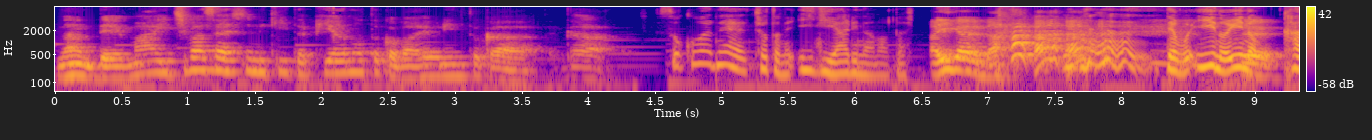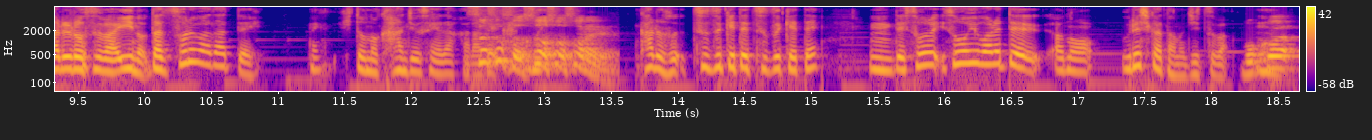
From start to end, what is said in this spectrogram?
うに。なんで、まあ一番最初に聞いたピアノとかバイオリンとかが、そこはね、ちょっとね、意義ありなの、私。あ、いいがあるんだ。でもいいの、いいのうん。カルロスはいいの。だってそれはだって、ね、人の感受性だから、そうそうそう、そうそう、そうなんだよ。カルロス、続けて続けて。うん。で、そう、そう言われて、あの、嬉しかったの、実は。僕は、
